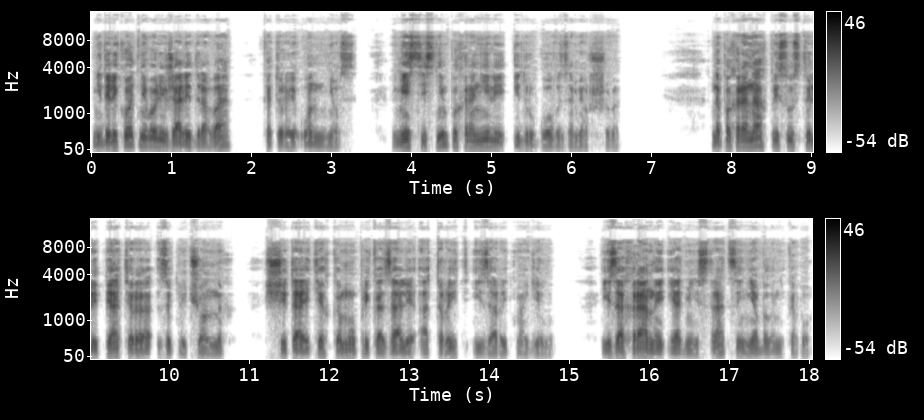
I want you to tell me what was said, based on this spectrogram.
Недалеко от него лежали дрова, которые он нес. Вместе с ним похоронили и другого замерзшего. На похоронах присутствовали пятеро заключенных, считая тех, кому приказали отрыть и зарыть могилу. Из охраны и администрации не было никого.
